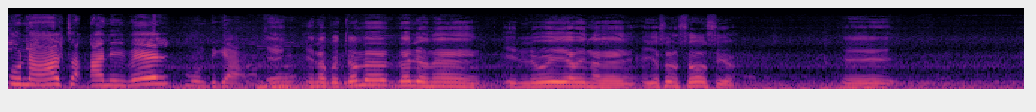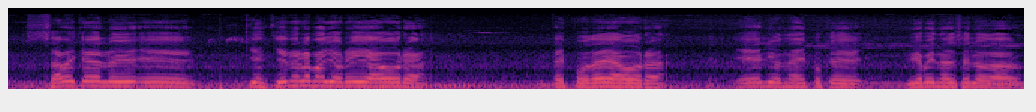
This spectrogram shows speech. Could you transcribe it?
una alza a nivel mundial. En, la cuestión de, Leonel y Luis Abinader, ellos son socios. Eh, ¿Sabe que Luis, eh, quien tiene la mayoría ahora, de poder ahora, es Lionel, porque Luis Abinader se lo ha dado.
